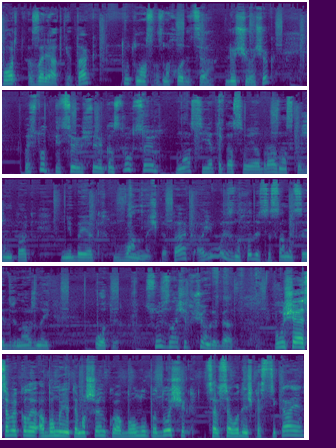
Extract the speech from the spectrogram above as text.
порт зарядки. Так? Тут у нас знаходиться лючочок. Ось тут під цією всією конструкцією у нас є така своєобразна, скажімо так, ніби як ванночка. Так? А і ось знаходиться саме цей дренажний отвір. Суть, значить, в чому, ребят? Получається, ви коли або миєте машинку, або лупи дощик, ця вся водичка стікає,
